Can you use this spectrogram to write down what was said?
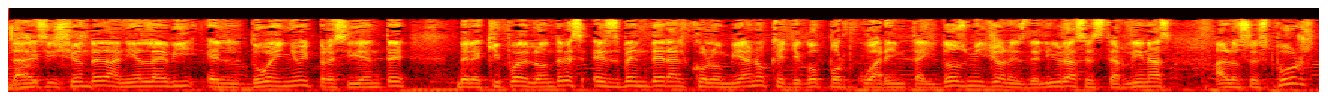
La decisión de Daniel Levy, el dueño y presidente del equipo de Londres, es vender al colombiano que llegó por 42 millones de libras esterlinas a los Spurs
